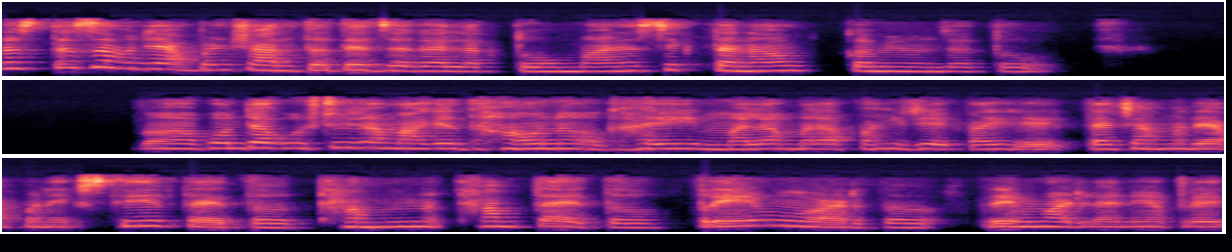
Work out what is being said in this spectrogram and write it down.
तस तसं म्हणजे आपण शांततेत जगायला लागतो. मानसिक तणाव कमी होऊन जातो. कोणत्या गोष्टीच्या मागे धावणं घाई मला मला पाहिजे पाहिजे त्याच्यामध्ये आपण एक स्थिरता येतं थांब थांबता येतं प्रेम वाढतं. प्रेम वाढल्याने आपले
